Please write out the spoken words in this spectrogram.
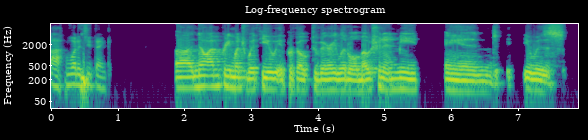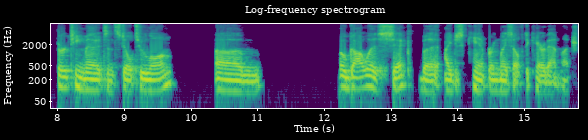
Uh, what did you think? Uh, no, I'm pretty much with you. It provoked very little emotion in me, and it was 13 minutes and still too long. Um, Ogawa is sick, but I just can't bring myself to care that much.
